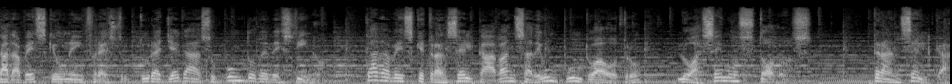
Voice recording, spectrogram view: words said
cada vez que una infraestructura llega a su punto de destino, cada vez que Transelca avanza de un punto a otro, lo hacemos todos. Transelca,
